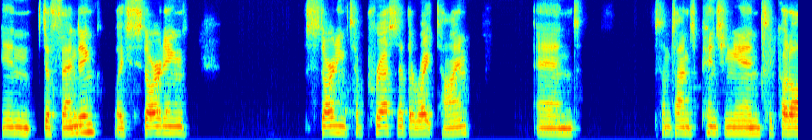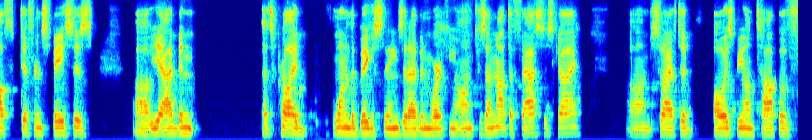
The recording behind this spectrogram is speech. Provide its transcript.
in defending, like starting starting to press at the right time and sometimes pinching in to cut off different spaces. Uh, yeah, I've been, that's probably one of the biggest things that I've been working on because I'm not the fastest guy. Um, so I have to always be on top of,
